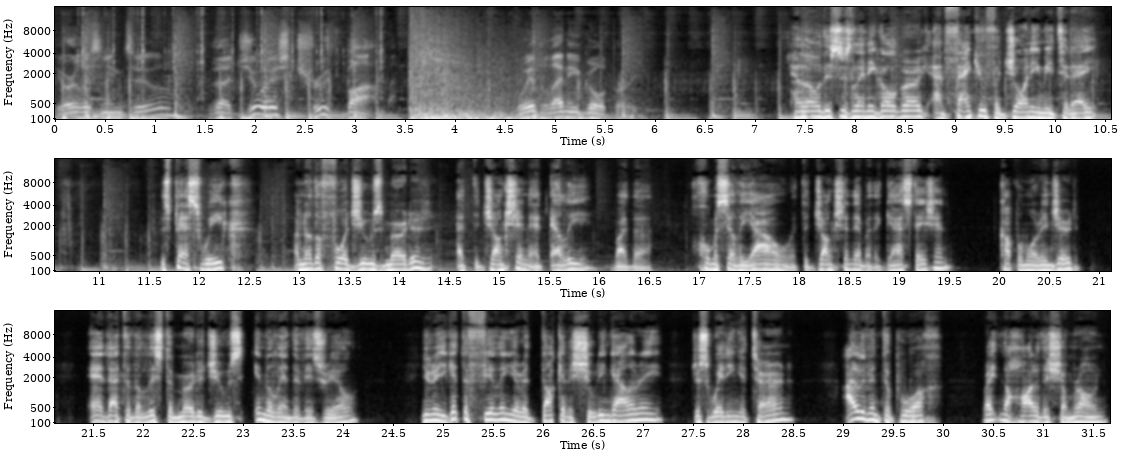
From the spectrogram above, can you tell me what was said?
You're listening to The Jewish Truth Bomb with Lenny Goldberg. Hello, this is Lenny Goldberg, and thank you for joining me today. This past week, another four Jews murdered at the junction at Eli by the Chumas Eliyahu at the junction there by the gas station. A couple more injured. Add that to the list of murdered Jews in the land of Israel. You know, you get the feeling you're a duck at a shooting gallery, just waiting your turn. I live in Tapuach, right in the heart of the Shomron.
